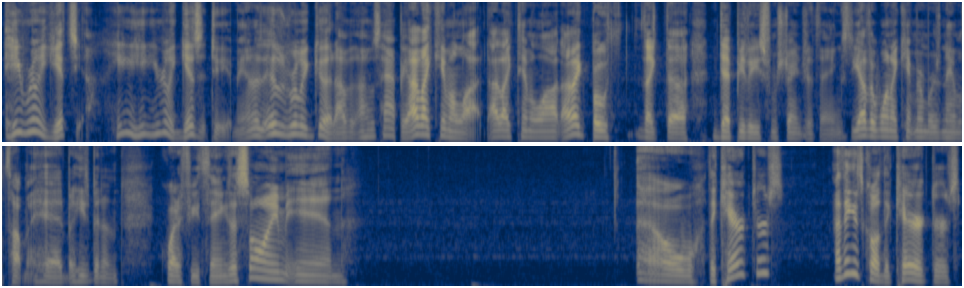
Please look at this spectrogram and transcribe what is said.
he really gets you he he really gives it to you, man. It was, it was really good. I was, I was happy. I liked him a lot. I liked him a lot. I like both like the deputies from Stranger Things. The other one I can't remember his name off the top of my head, but he's been in quite a few things. I saw him in oh the characters. I think it's called the characters.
